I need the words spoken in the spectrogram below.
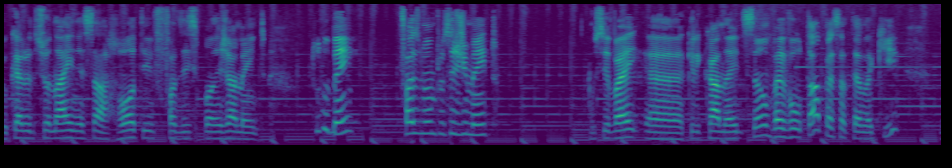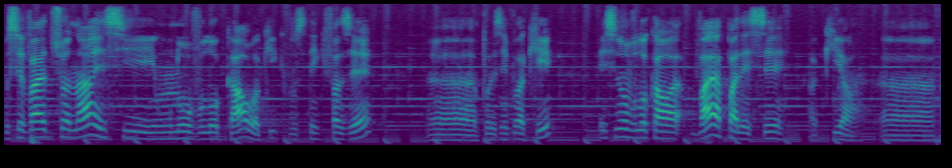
Eu quero adicionar aí nessa rota e fazer esse planejamento. Tudo bem, faz o mesmo procedimento. Você vai uh, clicar na edição, vai voltar para essa tela aqui. Você vai adicionar esse um novo local aqui que você tem que fazer. Uh, por exemplo, aqui. Esse novo local vai aparecer aqui, ó. Uh,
